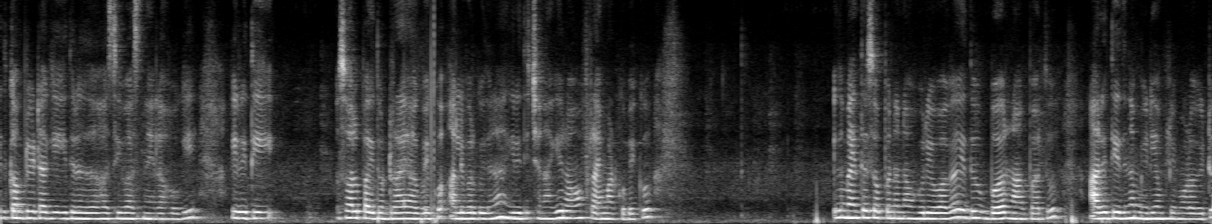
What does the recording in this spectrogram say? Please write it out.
ಇದು ಕಂಪ್ಲೀಟಾಗಿ ಇದರ ಹಸಿ ವಾಸನೆ ಎಲ್ಲ ಹೋಗಿ, ಈ ರೀತಿ ಸ್ವಲ್ಪ ಇದು ಡ್ರೈ ಆಗಬೇಕು. ಅಲ್ಲಿವರೆಗೂ ಇದನ್ನು ಈ ರೀತಿ ಚೆನ್ನಾಗಿ ನಾವು ಫ್ರೈ ಮಾಡ್ಕೋಬೇಕು. ಇದು ಮೆಂತ್ಯ ಸೊಪ್ಪನ್ನು ನಾವು ಹುರಿಯುವಾಗ ಇದು ಬರ್ನ್ ಆಗಬಾರ್ದು. ಆ ರೀತಿ ಇದನ್ನು ಮೀಡಿಯಮ್ ಫ್ಲೇಮ್ ಒಳಗಿಟ್ಟು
